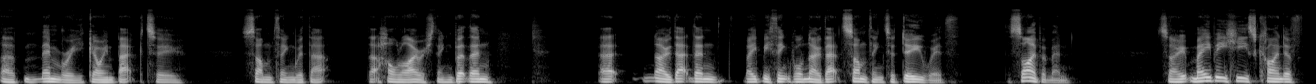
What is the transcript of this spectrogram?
a memory going back to something with that that whole Irish thing? But then, uh, no, that then made me think, well, no, that's something to do with the Cybermen. So maybe he's kind of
